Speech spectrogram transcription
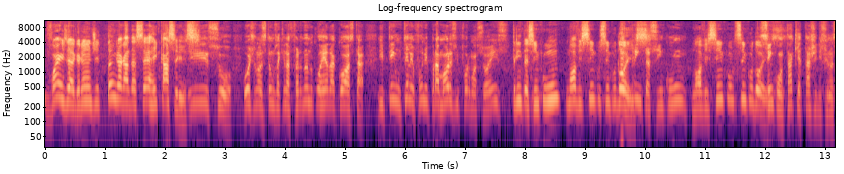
Várzea Grande, Tangará da Serra e Cáceres. Isso! Hoje nós estamos aqui na Fernando Correia da Costa e tem um telefone para maiores informações: 351 9552. 351. 9552. Sem contar que a taxa de financiamento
